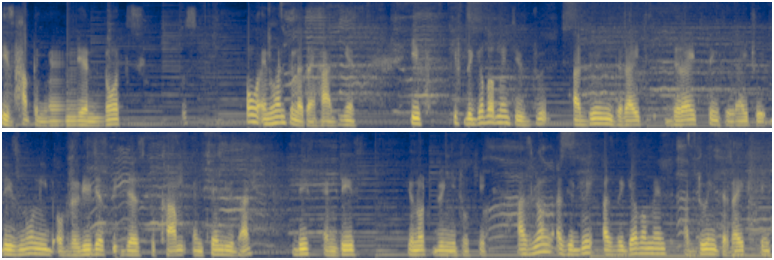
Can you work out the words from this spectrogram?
is happening," and they're not. Oh, and one thing that I had, yes, if if the government is doing are doing the right the right thing the right way, there is no need of religious leaders to come and tell you that this and this you're not doing it okay. As long as you're doing as the government are doing the right things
